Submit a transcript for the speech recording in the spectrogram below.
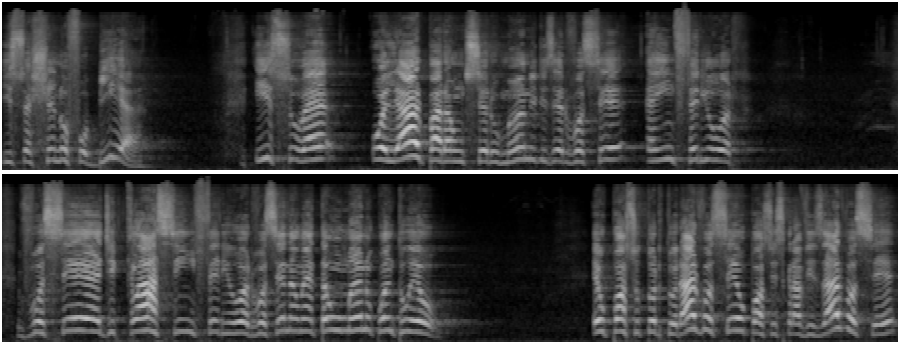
Isso é xenofobia. Isso é olhar para um ser humano e dizer: você é inferior. Você é de classe inferior. Você não é tão humano quanto eu. Eu posso torturar você, eu posso escravizar você,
